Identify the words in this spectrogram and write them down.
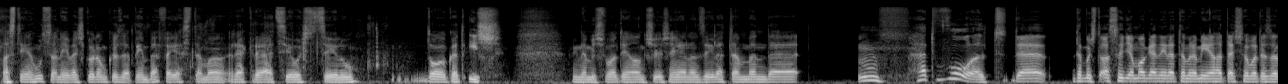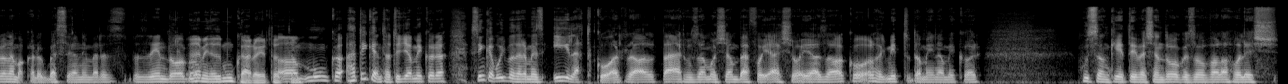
Azt én 20 éves korom közepén befejeztem a rekreációs célú dolgokat is még nem is volt ilyen hangsúlyosan jelen az életemben, de mm, hát volt, de de most az, hogy a magánéletemre milyen hatással volt, ezzel nem akarok beszélni, mert ez, ez az én dolgom. Nem, én ez munkára értettem. A munka, hát igen, tehát hogy amikor, a, ezt inkább úgy mondanám, ez életkorral párhuzamosan befolyásolja az alkohol, hogy mit tudom én, amikor 22 évesen dolgozol valahol, és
